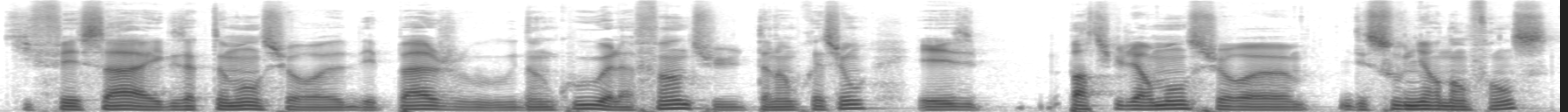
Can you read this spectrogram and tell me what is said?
qui fait ça exactement sur euh, des pages où d'un coup, à la fin, tu as l'impression, et particulièrement sur des souvenirs d'enfance,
